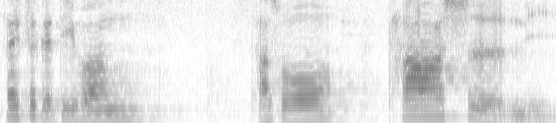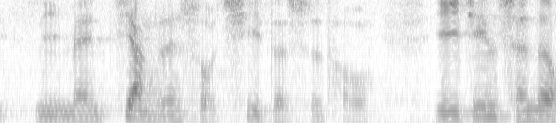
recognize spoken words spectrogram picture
在这个地方，他说：“他是你你们匠人所弃的石头，已经成了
